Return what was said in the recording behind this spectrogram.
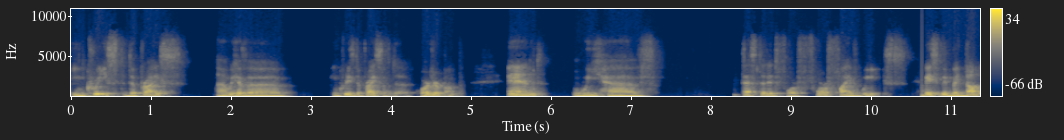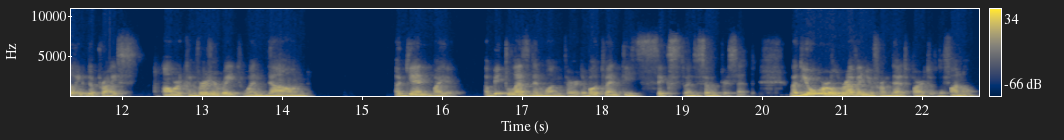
increased the price. Uh, we have uh, increased the price of the order bump, and we have tested it for four or five weeks. Basically, by doubling the price, our conversion rate went down again by a bit less than one third, about 26, 27%. But the overall revenue from that part of the funnel,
